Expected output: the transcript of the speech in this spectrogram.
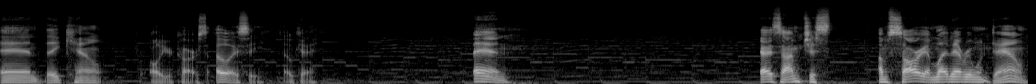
And they count for all your cars. Oh, I see. Okay. Man. Guys, I'm just... I'm sorry. I'm letting everyone down.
